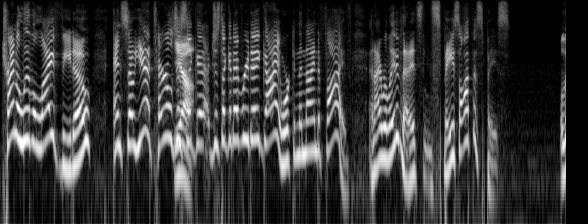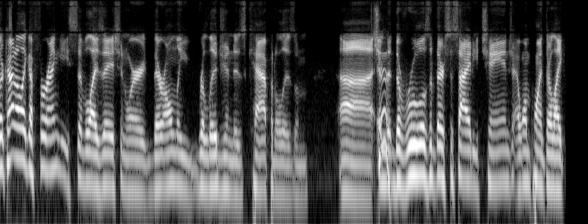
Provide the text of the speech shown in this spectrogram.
trying to live a life, Vito. And so yeah, Terl's just Yeah. like a, just like an everyday guy working the nine to five, and I related that. It's space office space. Well, they're kind of like a Ferengi civilization where their only religion is capitalism. Uh, Sure. And the, the rules of their society change. At one point, they're like,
